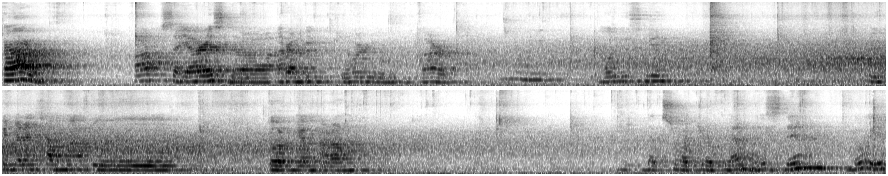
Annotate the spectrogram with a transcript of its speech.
Car. Car. Sayara is the Arabic word of car. What is here? You can arrange someone to them around. That's what your plan is, then do it.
